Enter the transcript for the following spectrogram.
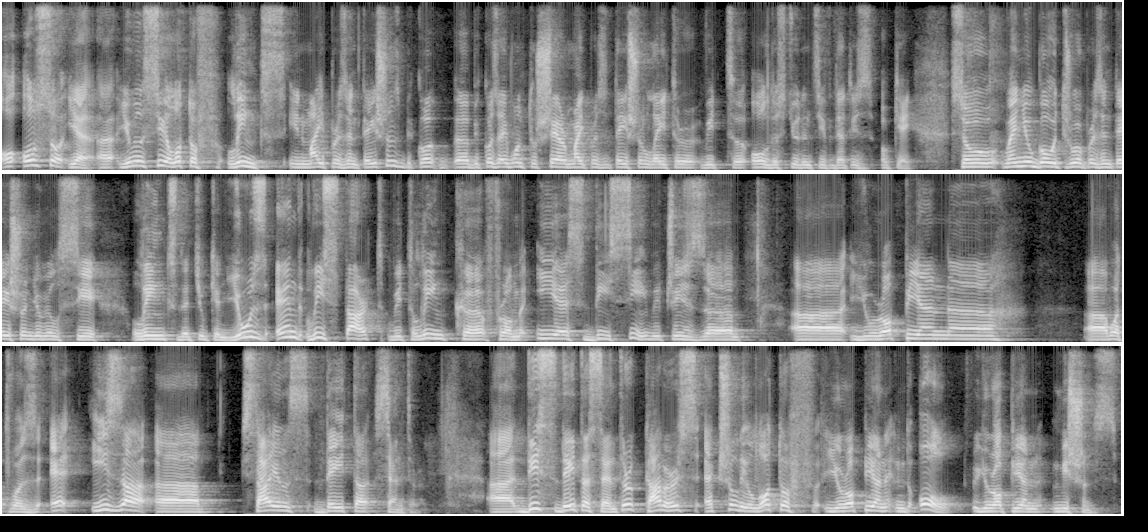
also, yeah, uh, you will see a lot of links in my presentations because, uh, because I want to share my presentation later with uh, all the students if that is okay. So when you go through a presentation, you will see links that you can use. And we start with a link from ESDC, which is uh, European, uh, uh, what was ESA Science Data Center. Uh, this data center covers actually a lot of European and all European missions.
